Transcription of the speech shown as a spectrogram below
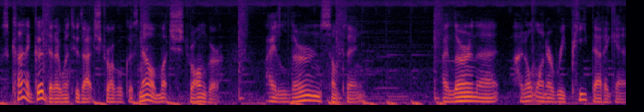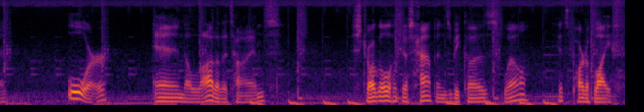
it's kind of good that I went through that struggle because now I'm much stronger. I learned something. I learned that I don't want to repeat that again. Or, and a lot of the times, struggle just happens because, well, it's part of life.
